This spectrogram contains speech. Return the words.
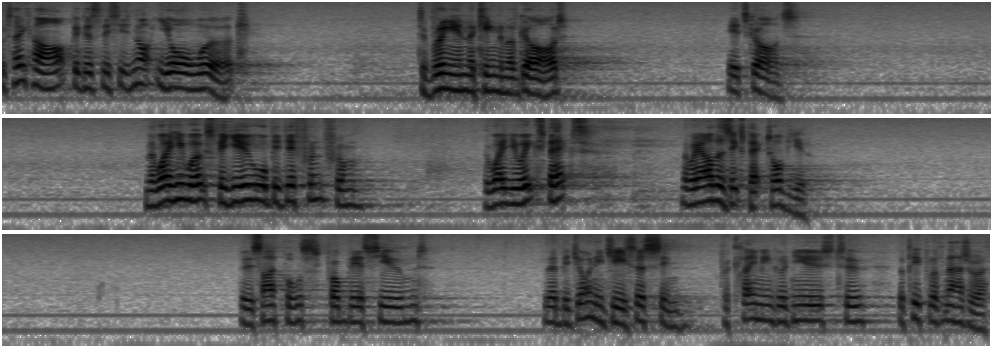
Well, take heart because this is not your work to bring in the kingdom of God, it's God's. And the way He works for you will be different from the way you expect, the way others expect of you. The disciples probably assumed they'd be joining Jesus in proclaiming good news to the people of Nazareth.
